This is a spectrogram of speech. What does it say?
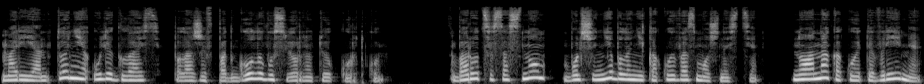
Мария Антония улеглась, положив под голову свернутую куртку. Бороться со сном больше не было никакой возможности, но она какое-то время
